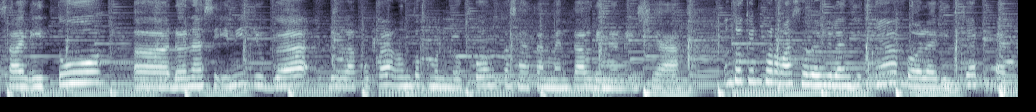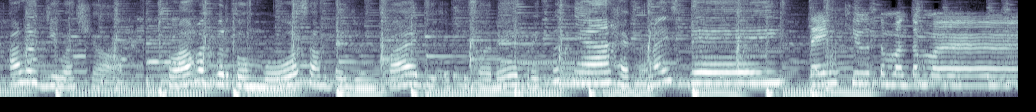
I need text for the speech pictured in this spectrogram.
selain itu, uh, donasi ini juga dilakukan untuk mendukung kesehatan mental di Indonesia. Untuk informasi lebih lanjutnya, boleh dicek at Halo Jiwa Shop. Selamat bertumbuh, sampai jumpa di episode berikutnya. Have a nice day! Thank you teman-teman!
